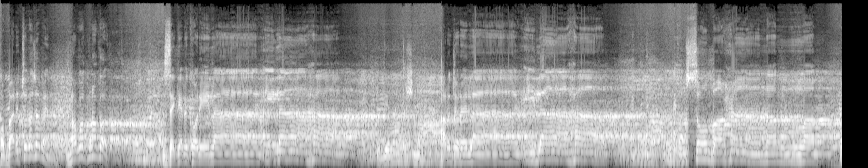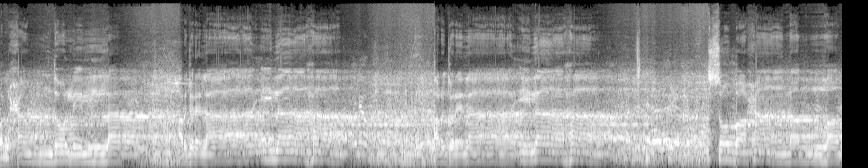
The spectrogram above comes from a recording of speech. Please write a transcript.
ও, বাড়ি চলে যাবেন? নগদ নগদ। জেকের করিলা ইলাহা। আরও জোরে ইলাহা। আরও জোরে ইলাহা। আরও জোরে ইলাহা। সুবহানাল্লাহ।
